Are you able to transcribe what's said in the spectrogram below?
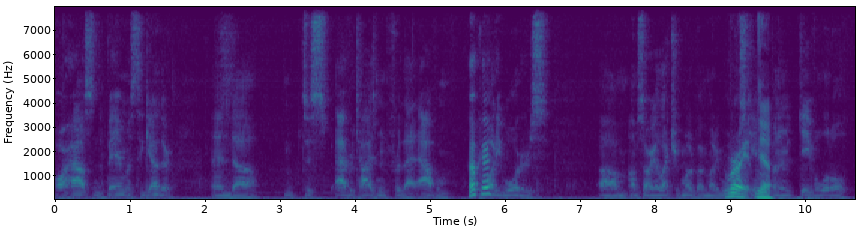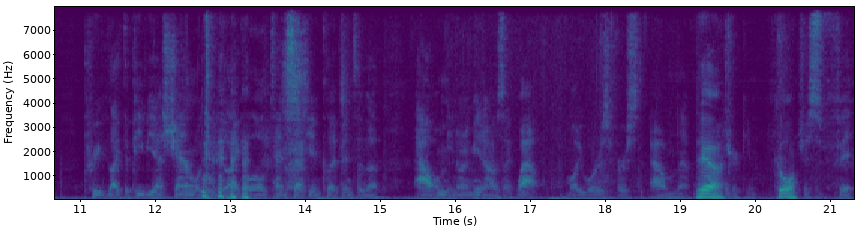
our house, and the band was together, and uh, just advertisement for that album, Okay. Muddy Waters. Um, I'm sorry, Electric Mud by Muddy Waters Right. came Yeah. up, and it gave a little pre, like the PBS channel would give you like a little 10 second clip into the album. You know what I mean? I was like, wow, Muddy Waters' first album that was Yeah. electric and Cool. just fit.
